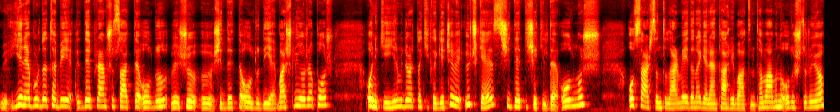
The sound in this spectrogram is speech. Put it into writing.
Yine burada tabii deprem şu saatte oldu, şu ıı, şiddette oldu diye başlıyor rapor. 12'yi 24 dakika geçe ve 3 kez şiddetli şekilde olmuş. O sarsıntılar meydana gelen tahribatın tamamını oluşturuyor.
